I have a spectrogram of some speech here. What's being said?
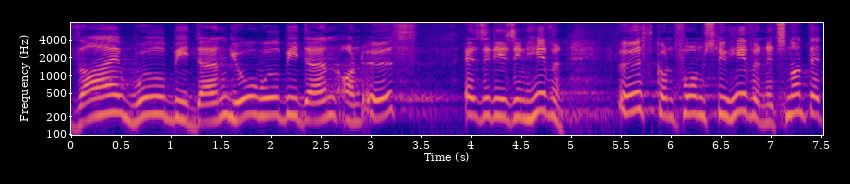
Thy will be done, your will be done on earth as it is in heaven. Earth conforms to heaven. It's not that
